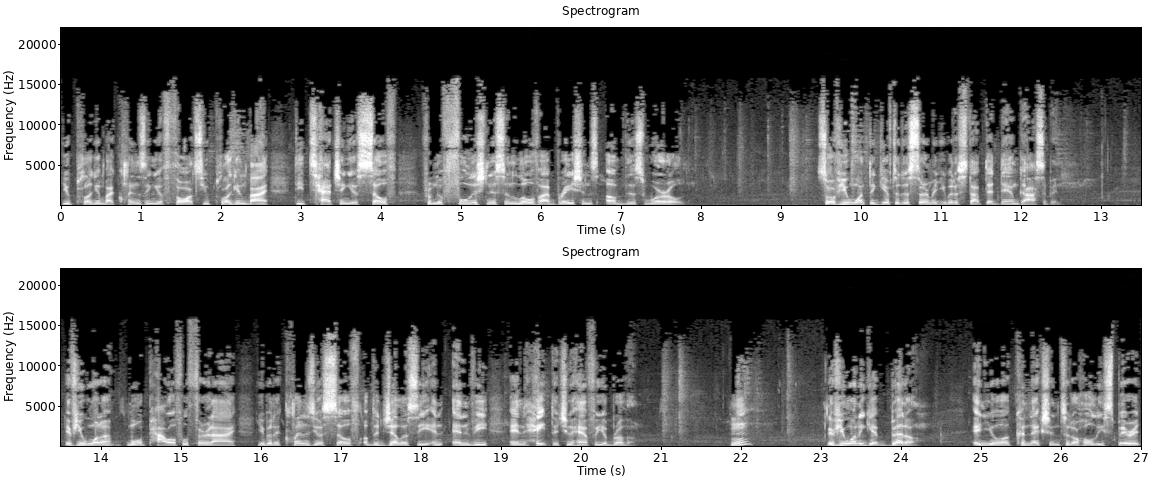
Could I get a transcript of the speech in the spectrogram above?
you plug in by cleansing your thoughts. You plug in by detaching yourself from the foolishness and low vibrations of this world. So if you want the gift of discernment, you better stop that damn gossiping. If you want a more powerful third eye, you better cleanse yourself of the jealousy and envy and hate that you have for your brother. Hmm? If you want to get better in your connection to the Holy Spirit,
